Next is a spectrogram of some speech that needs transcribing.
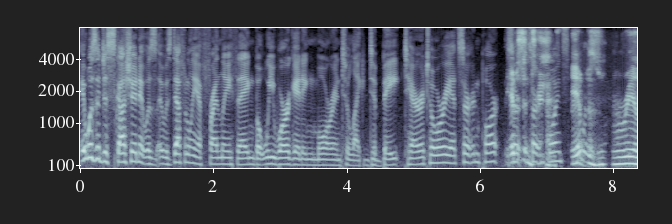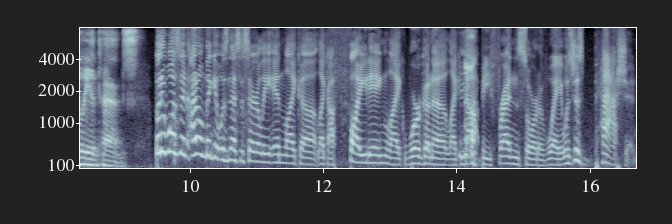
it was a discussion. It was it was definitely a friendly thing, but we were getting more into like debate territory at certain part certain, points. It was really intense. But it wasn't I don't think it was necessarily in like a like a fighting like we're going to like No. not be friends sort of way. It was just passion.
